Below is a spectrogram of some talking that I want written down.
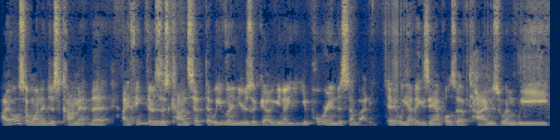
I also want to just comment that I think there's this concept that we learned years ago. You know, you pour into somebody. Uh, we have examples of times when we,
